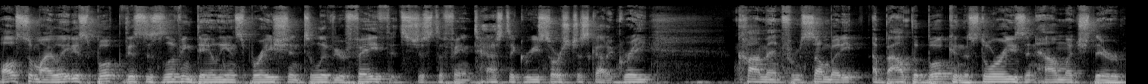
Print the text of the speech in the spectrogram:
Also, my latest book, This is Living Daily Inspiration to Live Your Faith. It's just a fantastic resource. Just got a great comment from somebody about the book and the stories and how much they're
